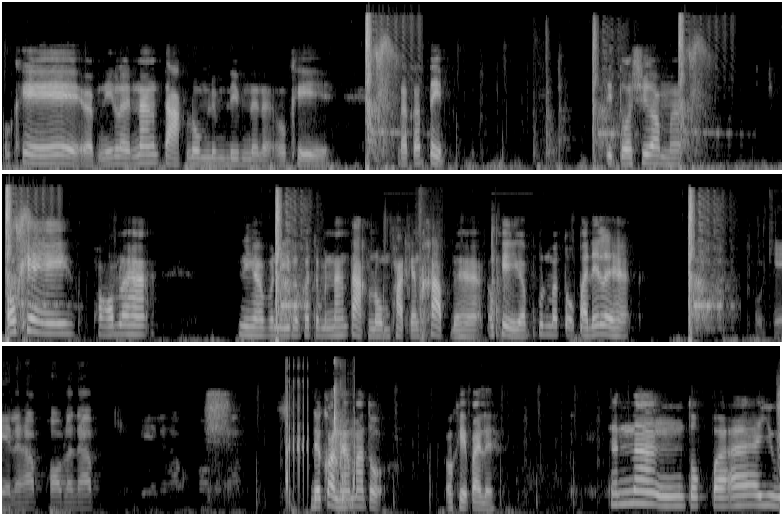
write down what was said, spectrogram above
โอเค แบบนี้เลยนั่งตากลมริมๆเลยนะโอเค แล้วก็ติด ติดตัวเชื่อมฮะ โอเค พร้อมแล้วฮะ นี่ครับวันนี้เราก็จะมานั่งตากลมผัดกันขับนะฮะ โอเคครับคุณมาโตะไปได้เลยฮะ โอเคนะครับ พร้อมแล้วนะครับ เดี๋ยวก่อนนะมาโตะโอเคไปเลยจะนั่งตกปลาอยู่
